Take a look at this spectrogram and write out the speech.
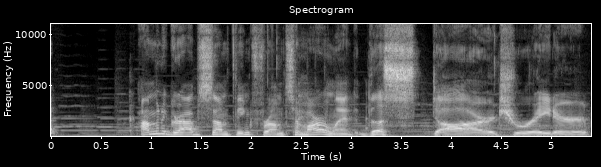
I'm gonna grab something from Tomorrowland, the Star Trader.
